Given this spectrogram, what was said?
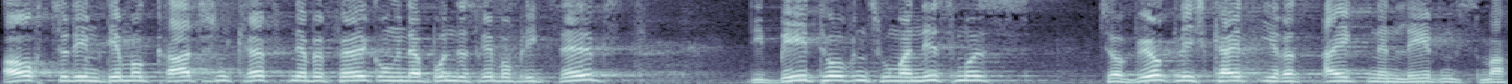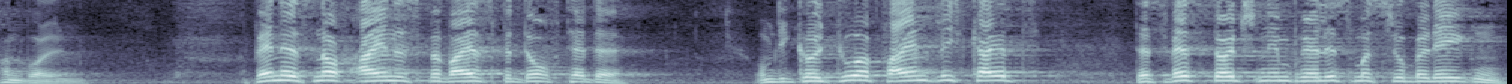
auch zu den demokratischen Kräften der Bevölkerung in der Bundesrepublik selbst, die Beethovens Humanismus zur Wirklichkeit ihres eigenen Lebens machen wollen. Wenn es noch eines Beweis bedurft hätte, um die Kulturfeindlichkeit des westdeutschen Imperialismus zu belegen,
